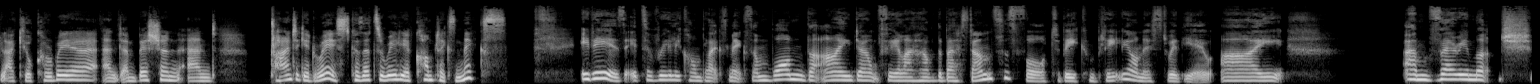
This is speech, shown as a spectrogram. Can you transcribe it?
like your career and ambition and trying to get rest? Because that's really a complex mix. It is. It's a really complex mix and one that I don't feel I have the best answers for, to be completely honest with you. I, I'm very much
